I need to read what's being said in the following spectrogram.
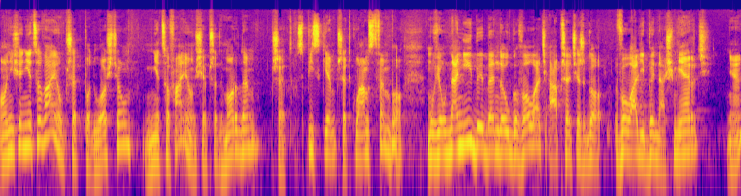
Oni się nie cofają przed podłością, nie cofają się przed mordem, przed spiskiem, przed kłamstwem, bo mówią, na niby będą go wołać, a przecież go wołaliby na śmierć, nie?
